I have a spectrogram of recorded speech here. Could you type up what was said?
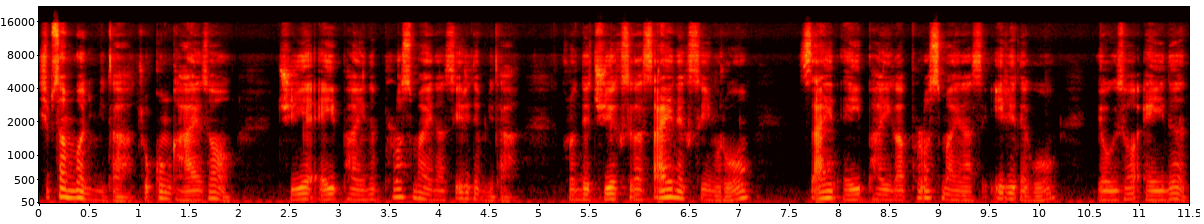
13번입니다. 조건 가에서 g의 a파이는 플러스 마이너스 1이 됩니다. 그런데 gx가 sin x이므로 sin a파이가 플러스 마이너스 1이 되고 여기서 a는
